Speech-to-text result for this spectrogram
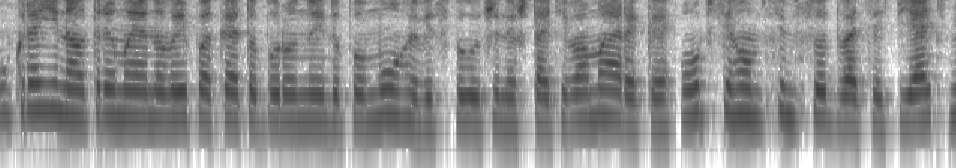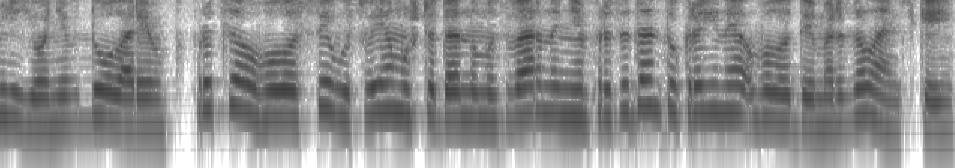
Україна отримає новий пакет оборонної допомоги від Сполучених Штатів Америки обсягом 725 мільйонів доларів. Про це оголосив у своєму щоденному зверненні президент України Володимир Зеленський.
